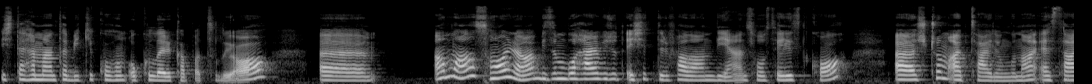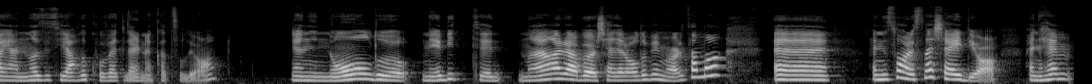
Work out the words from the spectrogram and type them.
işte hemen tabii ki Koh'un okulları kapatılıyor. Ee, ama sonra bizim bu her vücut eşittir falan diyen sosyalist Koh e, Sturmabteilung'una ESA yani Nazi silahlı kuvvetlerine katılıyor. Yani ne oldu, ne bitti, ne ara böyle şeyler oldu bilmiyoruz ama e, hani sonrasında şey diyor. Hani hem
